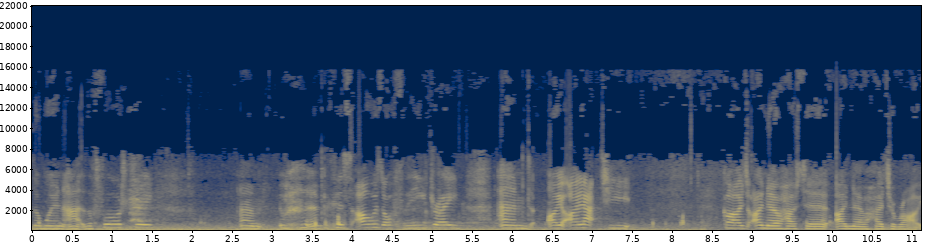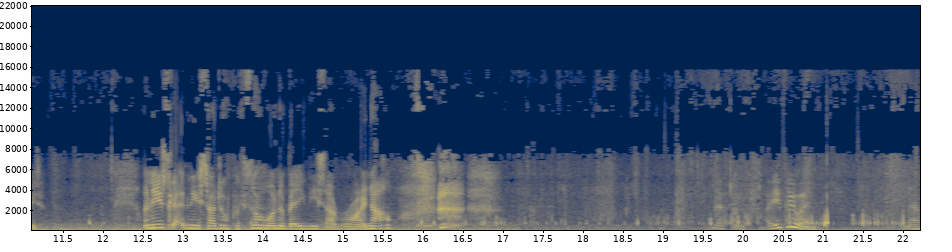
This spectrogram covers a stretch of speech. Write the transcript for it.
the one at the forestry. Um, because I was off the train, and I I actually. Guys, I know how to. I know how to ride. I need to get a new saddle because I want a baby saddle right now. Murphy, are you doing? No.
